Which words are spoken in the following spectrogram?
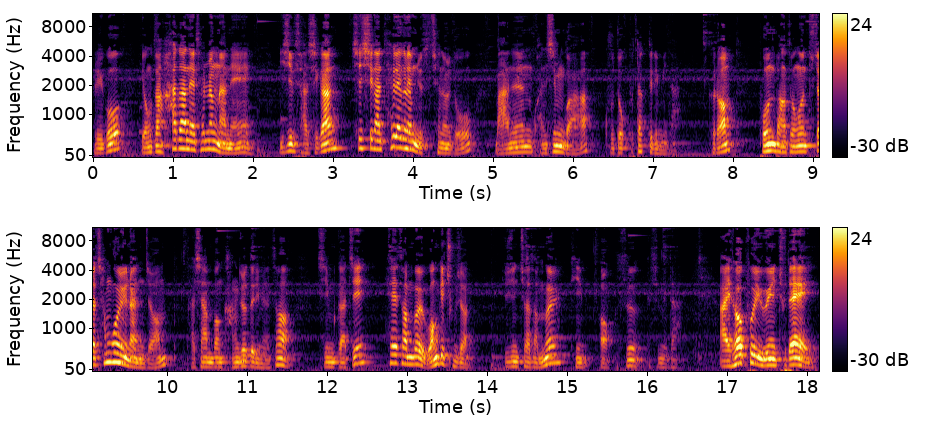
그리고 영상 하단의 설명란에 24시간 실시간 텔레그램 뉴스 채널도 많은 관심과 구독 부탁드립니다. 그럼 본 방송은 투자 참고용이라는 점 다시 한번 강조드리면서 지금까지 해외선물 원기충전 유진차 선물 김억수였습니다. I hope you win today.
